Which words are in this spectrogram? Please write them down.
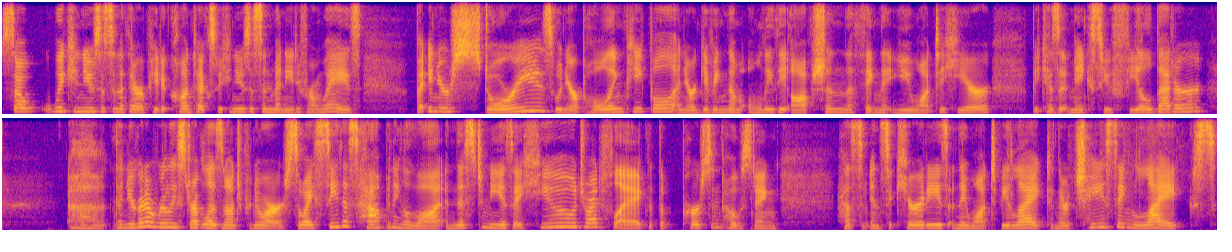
So we can use this in a therapeutic context. We can use this in many different ways. But in your stories, when you're polling people and you're giving them only the option, the thing that you want to hear because it makes you feel better, uh, then you're going to really struggle as an entrepreneur. So I see this happening a lot. And this to me is a huge red flag that the person posting has some insecurities and they want to be liked and they're chasing likes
